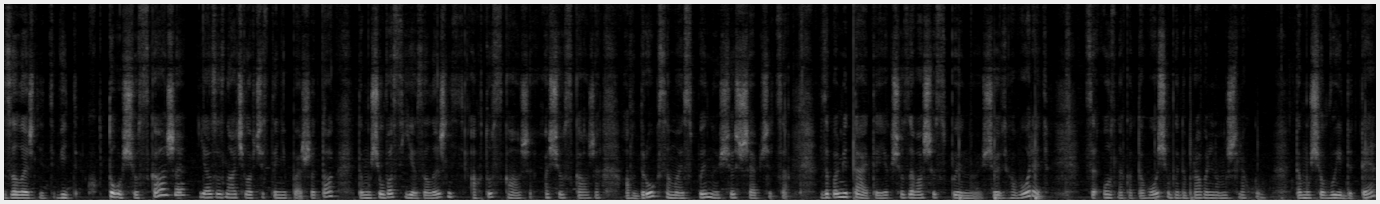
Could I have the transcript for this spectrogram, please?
залежність від хто що скаже. Я зазначила в частині перше так, тому що у вас є залежність, а хто скаже, а що скаже, а вдруг за моєю спиною щось шепчеться. Запам'ятайте, якщо за вашою спиною щось говорять, це ознака того, що ви на правильному шляху, тому що ви йдете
